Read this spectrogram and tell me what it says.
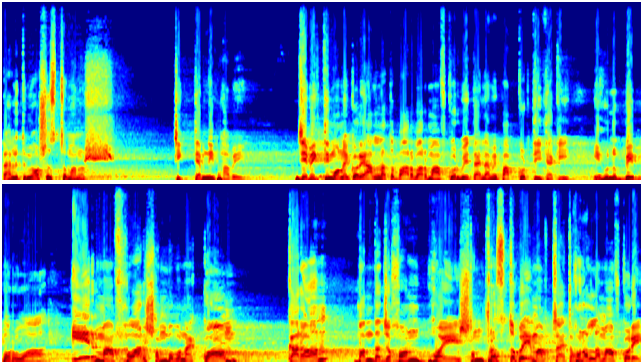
তাহলে তুমি অসুস্থ মানুষ। ঠিক তেমনি ভাবে। যে ব্যক্তি মনে করে, আল্লাহ তো বারবার মাফ করবে তাহলে আমি পাপ করতেই থাকি। এ হলো বেপরোয়া। এর মাফ হওয়ার সম্ভাবনা কম, কারণ বান্দা যখন ভয়ে সন্ত্রস্ত হয়ে মাফ চায়, তখন আল্লাহ মাফ করে।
